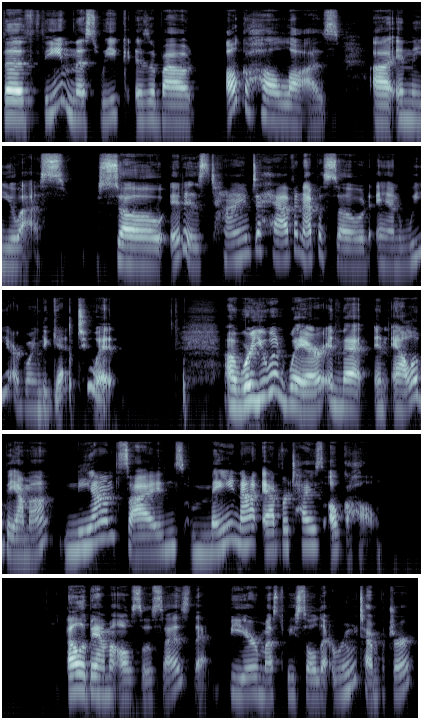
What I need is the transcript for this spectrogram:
The theme this week is about alcohol laws uh, in the US. So it is time to have an episode, and we are going to get to it. Uh, were you aware in that in Alabama, neon signs may not advertise alcohol? Alabama also says that beer must be sold at room temperature,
